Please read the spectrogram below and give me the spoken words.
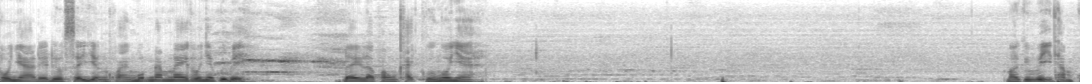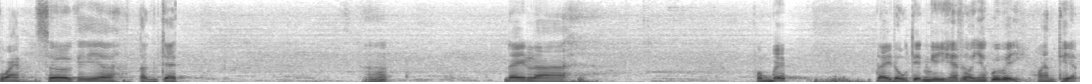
Ngôi nhà để được xây dựng khoảng một năm nay thôi nha quý vị. Đây là phòng khách của ngôi nhà. Mời quý vị tham quan sơ cái ờ, tầng trệt. Đó. đây là phòng bếp đầy đủ tiện nghi hết rồi nha quý vị hoàn thiện.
